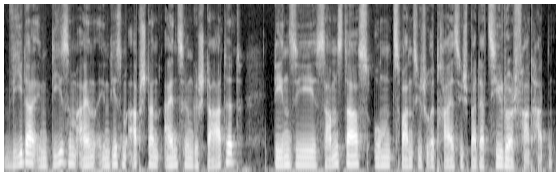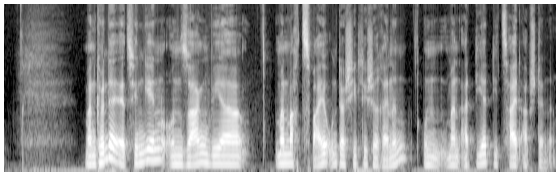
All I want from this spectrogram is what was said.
wieder in diesem, in diesem Abstand einzeln gestartet, den sie samstags um 20.30 Uhr bei der Zieldurchfahrt hatten. Man könnte jetzt hingehen und sagen wir, man macht zwei unterschiedliche Rennen und man addiert die Zeitabstände.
